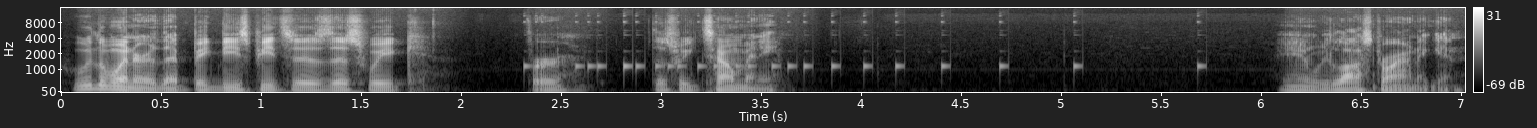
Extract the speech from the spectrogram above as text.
who the winner of that Big D's Pizza is this week for this week's how many and we lost Ryan again.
